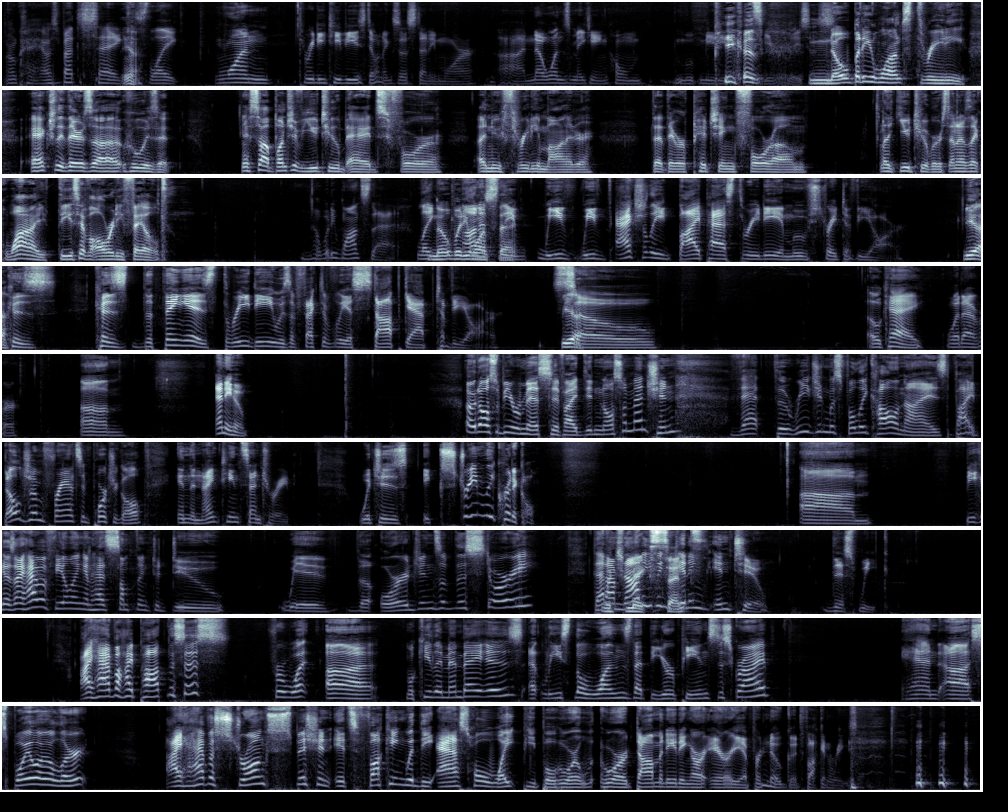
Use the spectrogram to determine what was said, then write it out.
Okay. I was about to say Yeah. because like one, 3D TVs don't exist anymore. Uh, no one's making home media because 3D releases. nobody wants 3D. Actually, there's a who is it? I saw a bunch of YouTube ads for a new 3D monitor that they were pitching for um like YouTubers, and I was like, why? These have already failed. Nobody wants that. Like Nobody wants that. We've we've actually bypassed 3D and moved straight to VR Yeah, because because the thing is 3D was effectively a stopgap to VR. Yeah. So okay, whatever. Um. Anywho, I would also be remiss if I didn't also mention that the region was fully colonized by Belgium, France, and Portugal in the 19th century, which is extremely critical. Um, because I have a feeling it has something to do with the origins of this story that Which I'm not even sense. getting into this week. I have a hypothesis for what uh, Mokele-mbembe is, at least the ones that the Europeans describe. And uh, spoiler alert, I have a strong suspicion it's fucking with the asshole white people who are who are dominating our area for no good fucking reason.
